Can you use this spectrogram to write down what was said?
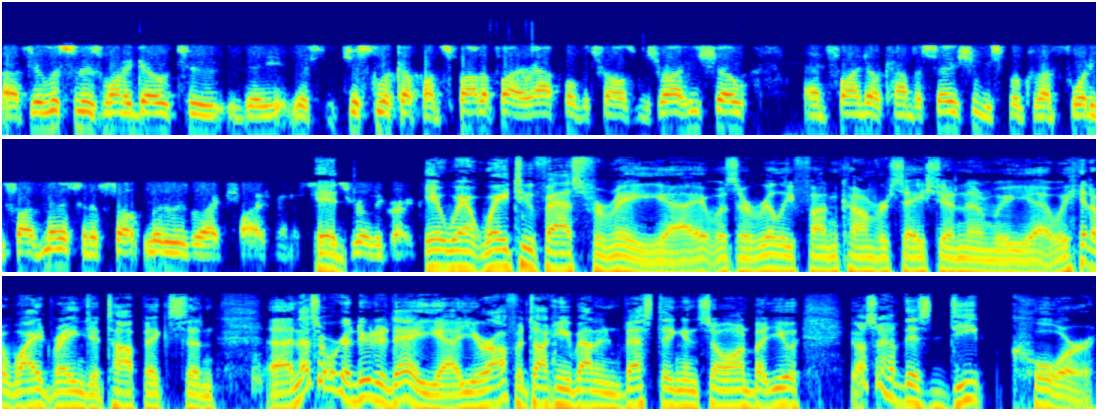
Uh, if your listeners want to go to the, this, just look up on Spotify or Apple the Charles Mizrahi Show, and find our conversation. We spoke around 45 minutes, and it felt literally like five minutes. It, it was really great. It went way too fast for me. Uh, it was a really fun conversation, and we uh, we hit a wide range of topics, and uh, and that's what we're going to do today. Uh, you're often talking about investing and so on, but you you also have this deep core.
